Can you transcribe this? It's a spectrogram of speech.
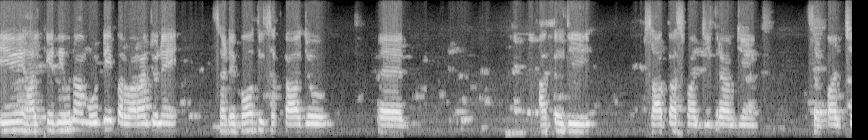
ਇਹ ਹਲਕੇ ਦੇ ਉਹਨਾਂ ਮੋਢੀ ਪਰਿਵਾਰਾਂ ਚੋਂ ਨੇ ਸਾਡੇ ਬਹੁਤ ਹੀ ਸਤਿਕਾਰਯੋਗ ਅਹ, ਅੰਕਲ ਜੀ ਸਾਬਕਾ ਸਰਪੰਚ ਜੀਤ ਰਾਮ ਜੀ ਸਰਪੰਚ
